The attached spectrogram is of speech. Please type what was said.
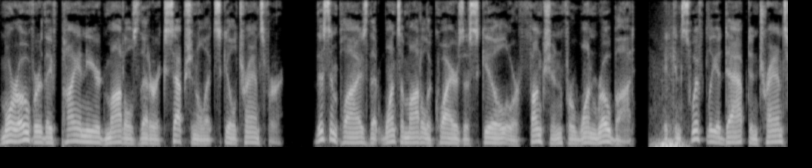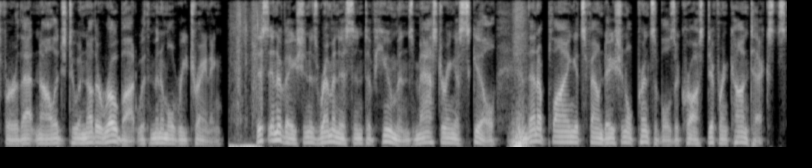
Moreover, they've pioneered models that are exceptional at skill transfer. This implies that once a model acquires a skill or function for one robot, it can swiftly adapt and transfer that knowledge to another robot with minimal retraining. This innovation is reminiscent of humans mastering a skill and then applying its foundational principles across different contexts.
